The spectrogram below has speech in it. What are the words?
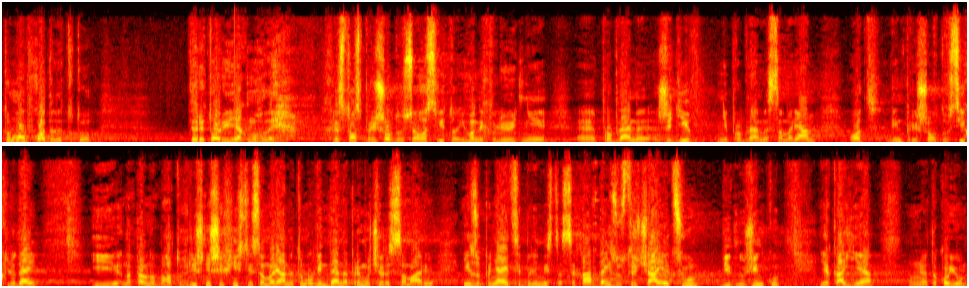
Тому обходили ту територію як могли. Христос прийшов до всього світу, його не хвилюють ні е, проблеми жидів, ні проблеми самарян. От він прийшов до всіх людей і, напевно, багато грішніших, ніж ті самаряни, тому він йде напряму через Самарію і зупиняється біля міста Сихар, де й зустрічає цю бідну жінку, яка є такою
